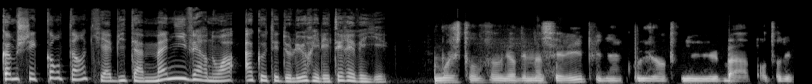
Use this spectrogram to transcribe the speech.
comme chez Quentin qui habite à Magny-Vernois, à côté de Lure. Il était réveillé. Moi, j'étais en train de regarder ma série, puis d'un coup, j'ai entendu, bah, entendu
